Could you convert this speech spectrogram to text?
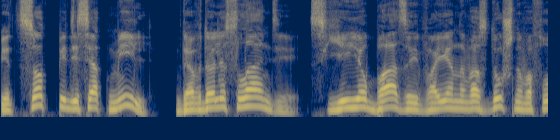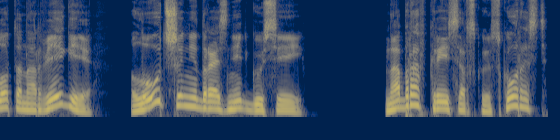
550 миль, да вдоль Исландии, с ее базой военно-воздушного флота Норвегии — Лучше не дразнить гусей. Набрав крейсерскую скорость,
